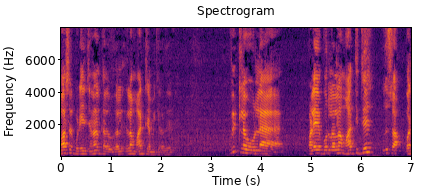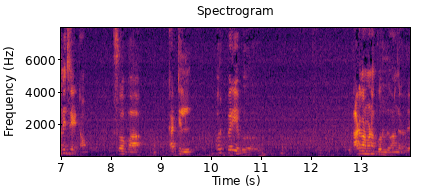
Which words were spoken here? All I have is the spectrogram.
வாசல்படி ஜன்னல் கதவுகள் இதெல்லாம் மாற்றி அமைக்கிறது. வீட்டில் உள்ள பழைய பொருளெல்லாம் மாற்றிட்டு புதுசாக ஃபர்னிச்சர் ஐட்டம் சோஃபா கட்டில் ஒரு பெரிய ஆடம்பரமான பொருள் வாங்குறது.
